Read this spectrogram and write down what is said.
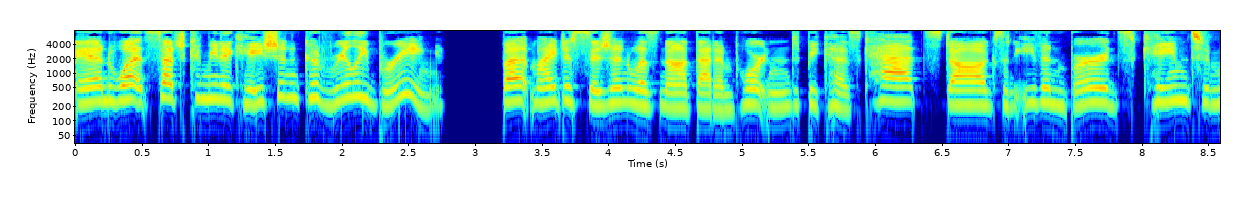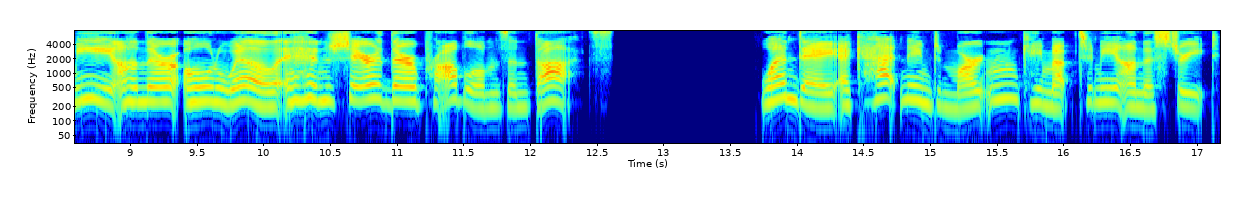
and what such communication could really bring. But my decision was not that important because cats, dogs, and even birds came to me on their own will and shared their problems and thoughts. One day, a cat named Martin came up to me on the street.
